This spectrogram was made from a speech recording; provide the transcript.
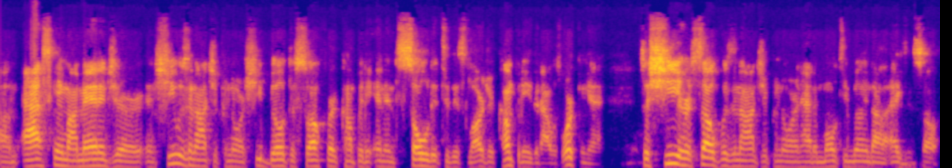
um, asking my manager, and she was an entrepreneur. She built a software company and then sold it to this larger company that I was working at. So she herself was an entrepreneur and had a multi-million dollar exit. So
